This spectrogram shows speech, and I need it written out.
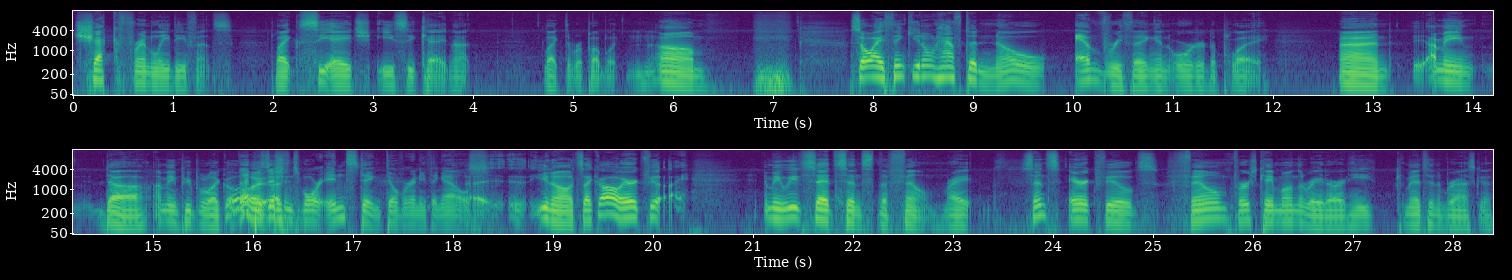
check friendly defense, like C H E C K, not like the Republic. Mm-hmm. Um, so I think you don't have to know everything in order to play, and I mean, duh. I mean, people are like, oh, that I- I- position's more instinct over anything else. Uh, you know, it's like, oh, Eric Field. I, I mean, we've said since the film, right? Since Eric Fields' film first came on the radar and he committed to Nebraska,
